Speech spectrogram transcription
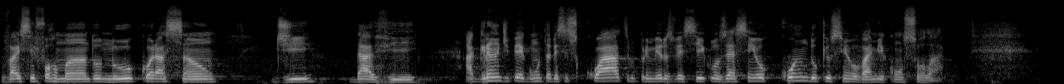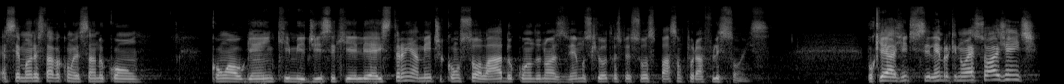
vai se formando no coração de Davi. A grande pergunta desses quatro primeiros versículos é: Senhor, quando que o Senhor vai me consolar? Essa semana eu estava conversando com, com alguém que me disse que ele é estranhamente consolado quando nós vemos que outras pessoas passam por aflições. Porque a gente se lembra que não é só a gente,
